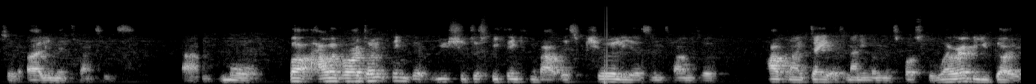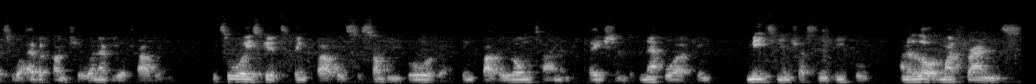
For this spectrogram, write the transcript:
sort of early mid twenties um, more. But however, I don't think that you should just be thinking about this purely as in terms of how can I date as many women as possible. Wherever you go, to whatever country, whenever you're traveling, it's always good to think about this as something broader. Think about the long term implications of networking, meeting interesting people. And a lot of my friends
